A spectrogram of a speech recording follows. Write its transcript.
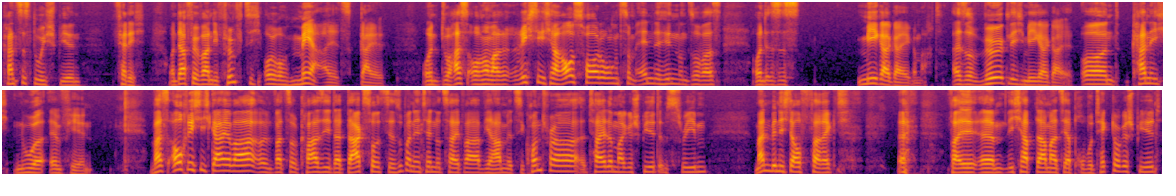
kannst es durchspielen, fertig. Und dafür waren die 50 Euro mehr als geil. Und du hast auch nochmal richtig Herausforderungen zum Ende hin und sowas. Und es ist mega geil gemacht. Also wirklich mega geil. Und kann ich nur empfehlen. Was auch richtig geil war und was so quasi das Dark Souls der Super Nintendo-Zeit war, wir haben jetzt die Contra-Teile mal gespielt im Stream. Mann, bin ich da oft verreckt. Weil ähm, ich habe damals ja Probotector gespielt.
